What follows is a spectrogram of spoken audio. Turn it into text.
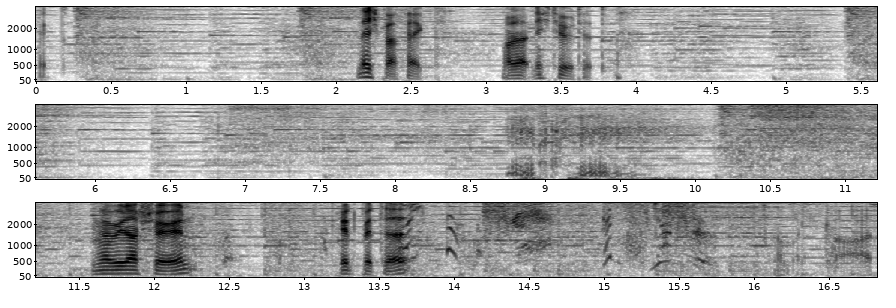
Perfekt. Nicht perfekt, weil er nicht tötet. Immer wieder schön. Crit bitte. Oh mein Gott.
